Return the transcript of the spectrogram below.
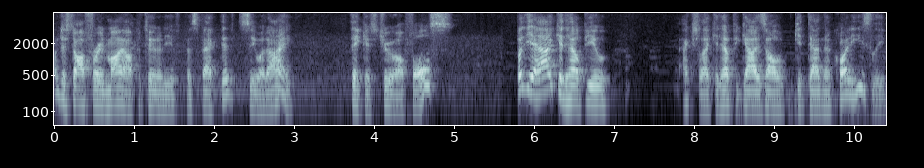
I'm just offering my opportunity of perspective to see what I think is true or false. But yeah, I could help you. Actually, I could help you guys all get down there quite easily,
